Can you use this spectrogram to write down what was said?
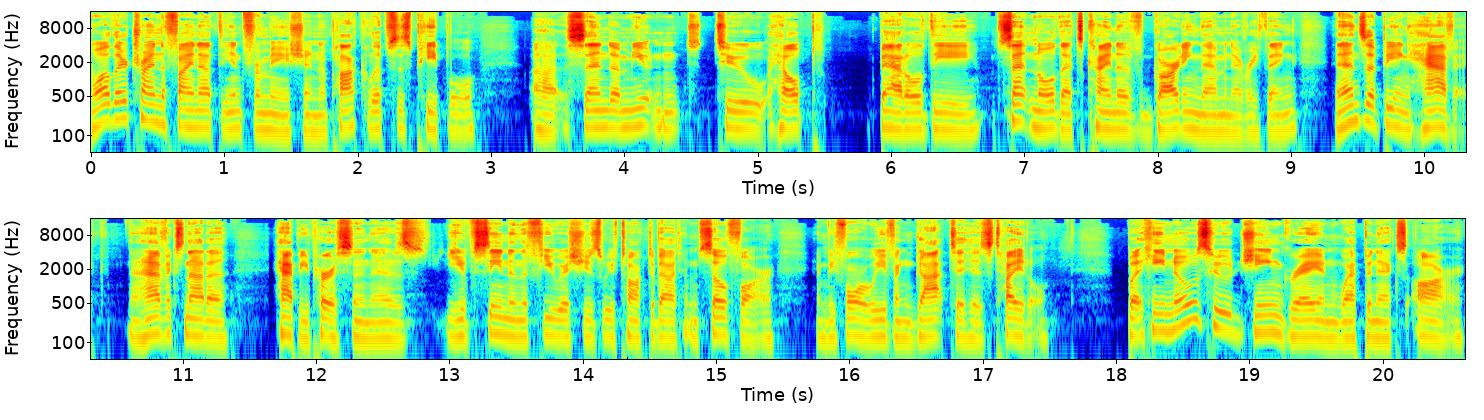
while they're trying to find out the information, Apocalypse's people uh, send a mutant to help battle the Sentinel that's kind of guarding them and everything. It ends up being Havoc. Now, Havoc's not a happy person, as you've seen in the few issues we've talked about him so far, and before we even got to his title. But he knows who Jean Grey and Weapon X are,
